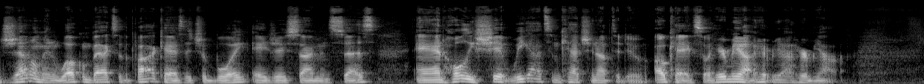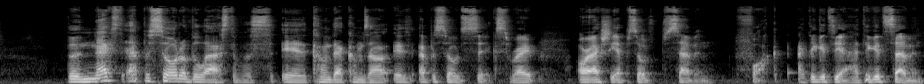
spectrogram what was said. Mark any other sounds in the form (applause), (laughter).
Gentlemen, welcome back to the podcast. It's your boy, AJ Simon Says. And holy shit, we got some catching up to do. Okay, so hear me out, hear me out, hear me out. The next episode of The Last of Us is come that comes out is episode six, right? Or actually episode seven. Fuck. I think it's yeah, I think it's seven.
